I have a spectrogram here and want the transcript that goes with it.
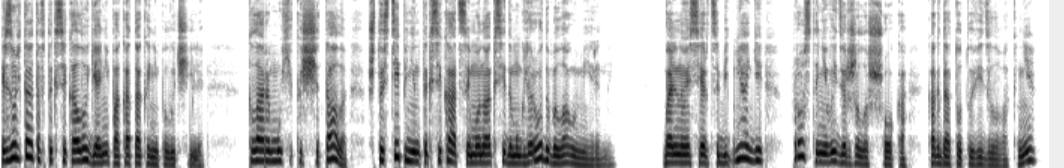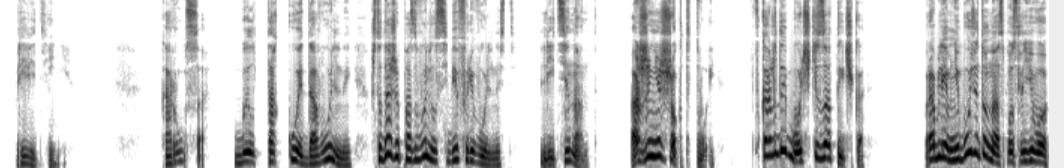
Результатов токсикологии они пока так и не получили. Клара Мухика считала, что степень интоксикации монооксидом углерода была умеренной. Больное сердце бедняги просто не выдержала шока, когда тот увидел в окне привидение. Каруса был такой довольный, что даже позволил себе фривольность. «Лейтенант, а женишок-то твой? В каждой бочке затычка. Проблем не будет у нас после его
